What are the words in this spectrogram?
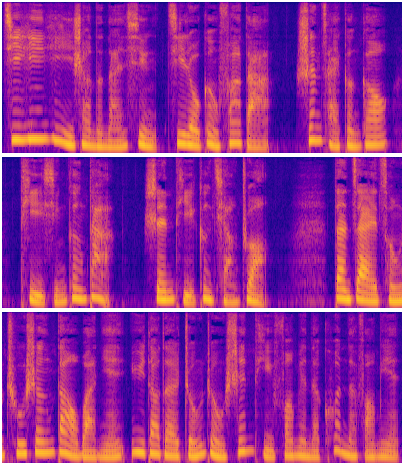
基因意义上的男性肌肉更发达，身材更高，体型更大，身体更强壮。但在从出生到晚年遇到的种种身体方面的困难方面，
